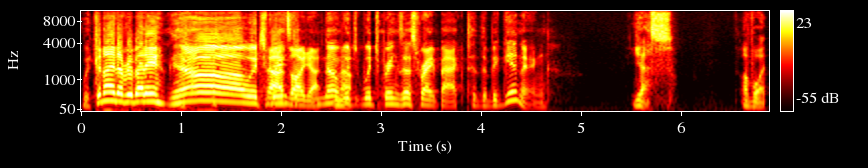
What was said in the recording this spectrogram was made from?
Which- Good night, everybody. No, which No, brings, that's all I got. No, No. which which brings us right back to the beginning. Yes. Of what?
